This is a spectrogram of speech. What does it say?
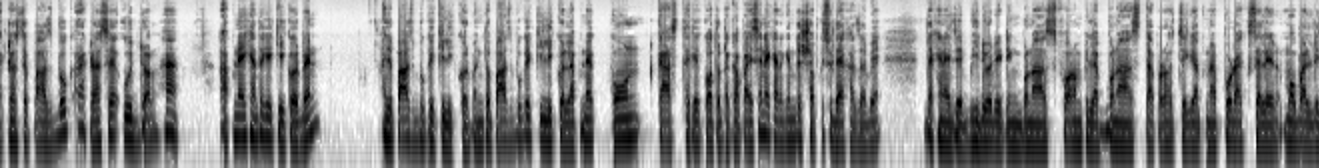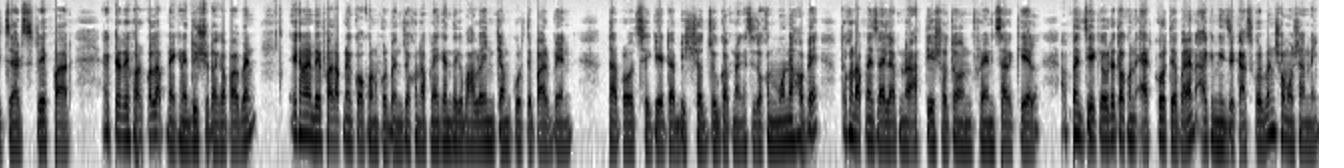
একটা হচ্ছে পাসবুক আর একটা হচ্ছে উইথড্রল হ্যাঁ? আপনি এখান থেকে কি করবেন? যে পাসবুকে ক্লিক করবেন। তো পাসবুকে ক্লিক করলে আপনি কোন কাজ থেকে কত টাকা পাইছেন, এখানে কিন্তু সব কিছু দেখা যাবে। দেখেন এই যে video editing bonus form fill up bonus তারপর হচ্ছে কি আপনার প্রোডাক্ট সেলের মোবাইল রিচার্জ রেফার একটা রেফার করলে আপনি এখানে দুশো টাকা পাবেন। এখানে রেফার আপনি কখন করবেন? যখন আপনি এখান থেকে ভালো ইনকাম করতে পারবেন। তারপর হচ্ছে কি এটা বিশ্বাসযোগ্য আপনার কাছে যখন মনে হবে, তখন আপনি চাইলে আপনার আত্মীয় স্বজন ফ্রেন্ড সার্কেল আপনি যে কেউ তখন অ্যাড করতে পারেন, আগে নিজে কাজ করবেন, সমস্যা নেই।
